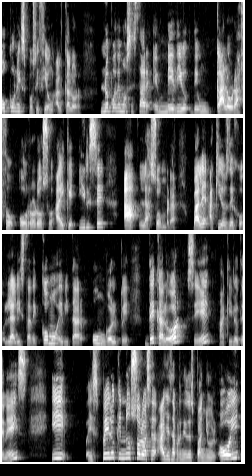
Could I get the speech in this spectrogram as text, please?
o con exposición al calor. No podemos estar en medio de un calorazo horroroso, hay que irse a la sombra. ¿vale? Aquí os dejo la lista de cómo evitar un golpe de calor, ¿sí? Aquí lo tenéis. Y espero que no solo hayas aprendido español hoy,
